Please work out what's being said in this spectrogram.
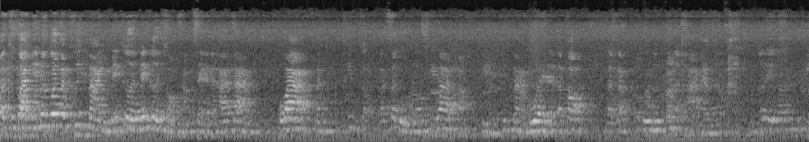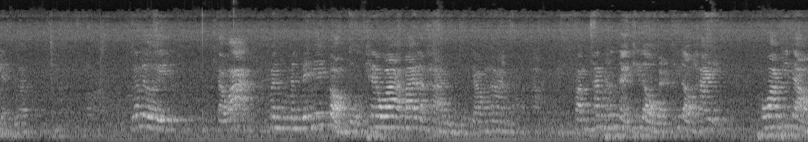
ปัจจุบันนี้มันก็จะขึ้นมาอยู่ไม่เกินไม่เกินสองสามแสนนะคะอาจารย์เพราะว่ามันขึ้นกับวัสดุเนาะที่ว่าปรับเปลี่ยนขึ้นมาด้วยแล้วก็แล้วก็คือมันขึ้นราคากันมันก็เลยต้องเปลี่ยนด้วย ก็เลย แต่ว่ามันมันไม่ได้ตอบโจทย์แค่ว่าบ้านราคาหนึ่งเก้าห้าฟังก์ชันข้างในที่เราที่เราให้ เพราะว่าพี่ดาว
